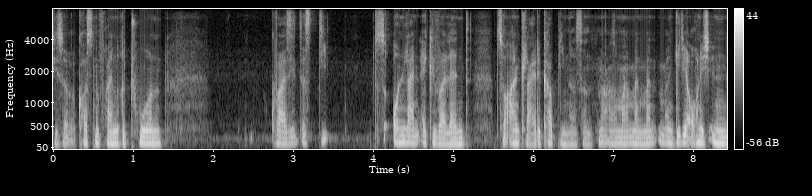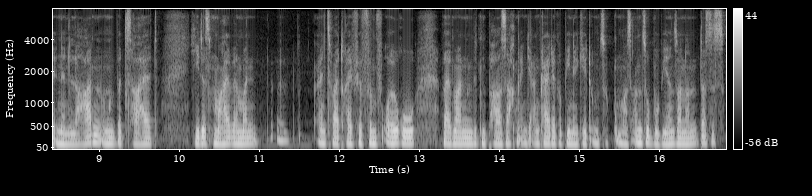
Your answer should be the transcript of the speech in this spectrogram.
diese kostenfreien Retouren quasi, dass die, das Online-Äquivalent zur Ankleidekabine sind. Ne? Also man, man, man geht ja auch nicht in, in den Laden und bezahlt jedes Mal, wenn man äh, ein, zwei, drei, vier, fünf Euro, weil man mit ein paar Sachen in die Ankleidekabine geht, um, zu, um was anzuprobieren, sondern das ist,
